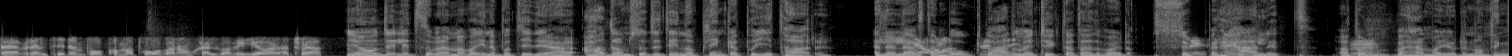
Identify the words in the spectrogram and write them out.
behöver den tiden på att komma på vad de själva vill göra tror jag. Ja, och det är lite som Emma var inne på tidigare här. Hade de suttit in och plinkat på gitarr eller läst Ja, en bok, då hade man ju tyckt att det hade varit superhärligt att de var hemma och gjorde någonting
